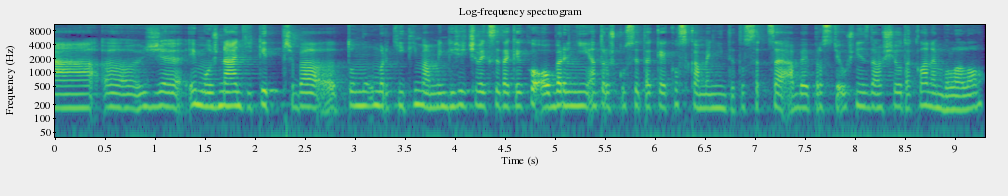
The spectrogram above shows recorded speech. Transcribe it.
a uh, že i možná díky třeba tomu umrtí té maminky, že člověk se tak jako obrní a trošku si tak jako skameníte to srdce, aby prostě už nic dalšího takhle nebolelo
